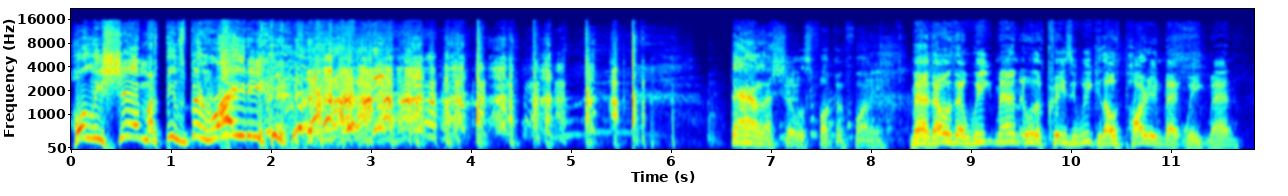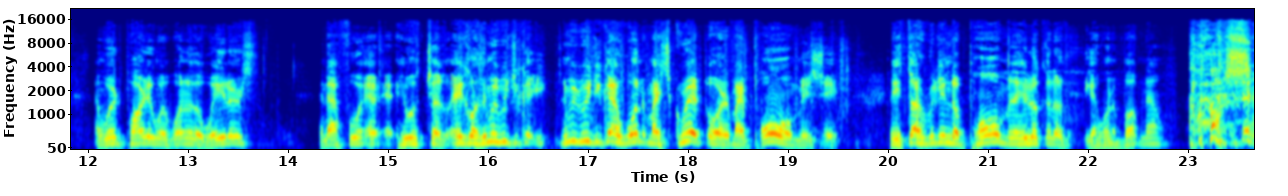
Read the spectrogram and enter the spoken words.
"Holy shit, Martin's been writing." Damn, that shit was fucking funny. Man, that was that week, man. It was a crazy week because I was partying that week, man. And we are partying with one of the waiters, and that fool, eh, eh, he was trying. He goes, "Let me read you, guys- let me read you guys one of my script or my poem and shit." And he started reading the poem, and then he looked at us. You guys one a bump now? Oh shit!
